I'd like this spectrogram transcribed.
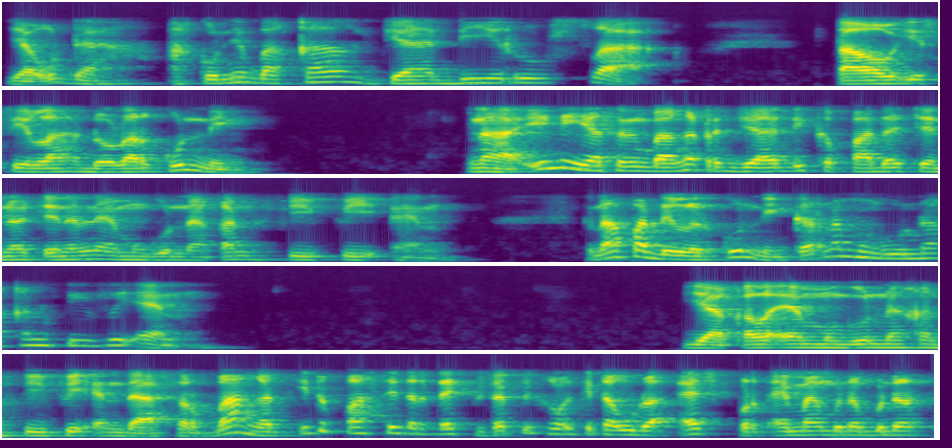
ya udah akunnya bakal jadi rusak tahu istilah dolar kuning? Nah, ini yang sering banget terjadi kepada channel-channel yang menggunakan VPN. Kenapa dolar kuning? Karena menggunakan VPN. Ya, kalau yang menggunakan VPN dasar banget, itu pasti terdeteksi. Tapi kalau kita udah expert, emang benar-benar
